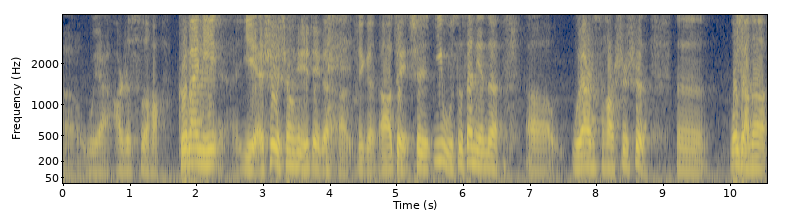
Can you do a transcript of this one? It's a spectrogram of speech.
呃五月二十四号，哥白尼也是生于这个 呃这个啊对，是一五四三年的呃五月二十四号逝世的，嗯。我想呢，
